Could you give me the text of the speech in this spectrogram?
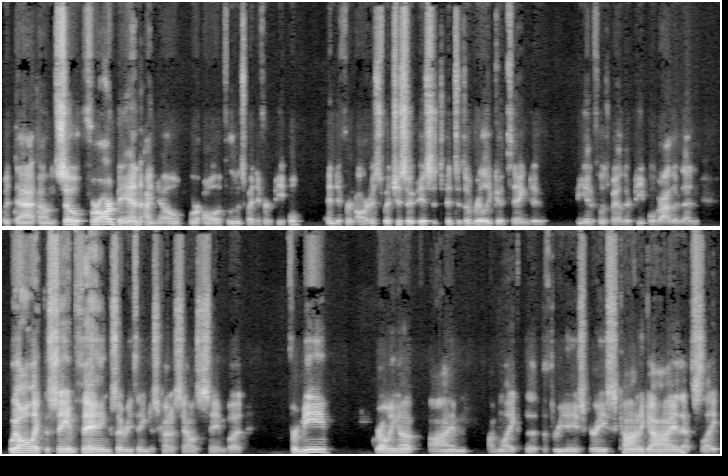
with that um so for our band i know we're all influenced by different people and different artists which is a, is it's a really good thing to be influenced by other people rather than we all like the same things. So everything just kind of sounds the same. But for me, growing up, I'm I'm like the the three days grace kind of guy. That's like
